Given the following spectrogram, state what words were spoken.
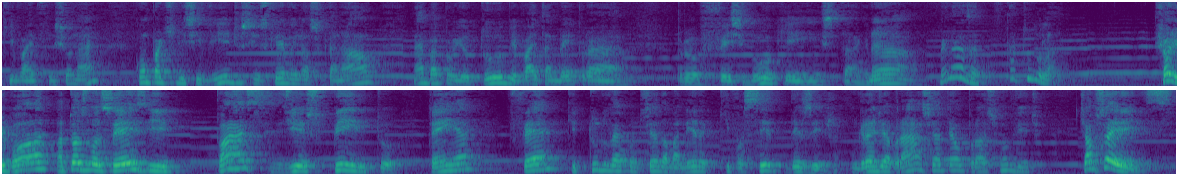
que vai funcionar. Compartilhe esse vídeo, se inscreva em nosso canal, né? vai para o YouTube, vai também para o Facebook, Instagram, beleza? Tá tudo lá. Show de bola a todos vocês e paz de espírito. Tenha fé que tudo vai acontecer da maneira que você deseja. Um grande abraço e até o próximo vídeo. Tchau para vocês!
